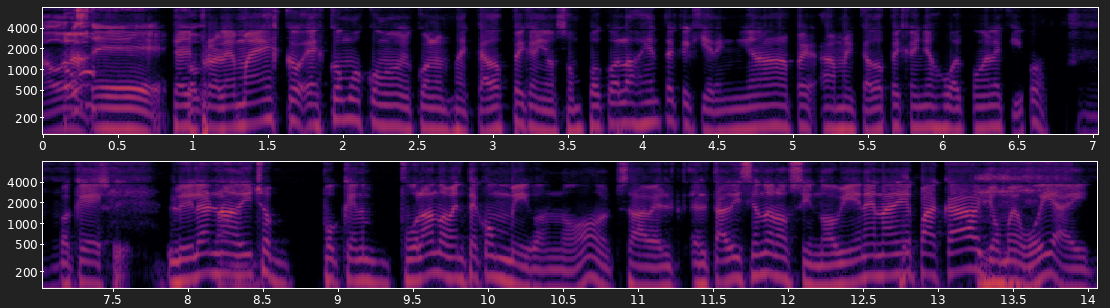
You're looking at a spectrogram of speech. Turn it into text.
Ahora, eh, el problema es, es como con, con, los mercados pequeños. Son pocos la gente que quieren ir a, mercados pequeños a jugar con el equipo. Porque Lillard no ha dicho, porque fulano vente conmigo. No, ¿sabe? Él, él, está diciéndonos, si no viene nadie para acá, yo me voy a ir.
